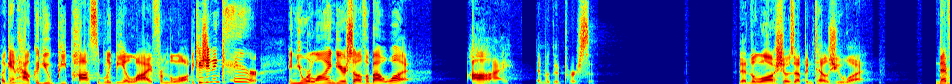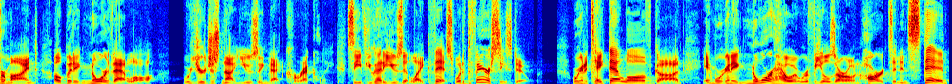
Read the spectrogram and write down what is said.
Again, how could you be possibly be alive from the law? Because you didn't care. And you were lying to yourself about what? I am a good person. Then the law shows up and tells you what? Never mind. Oh, but ignore that law where you're just not using that correctly. See, if you got to use it like this, what did the Pharisees do? We're going to take that law of God and we're going to ignore how it reveals our own hearts. And instead,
